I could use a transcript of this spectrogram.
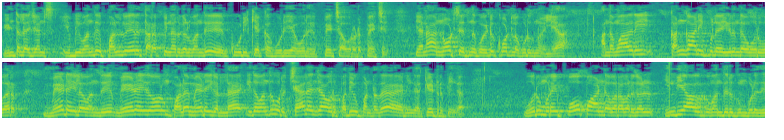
இன்டெலிஜென்ஸ் இப்படி வந்து பல்வேறு தரப்பினர்கள் வந்து கூடி கேட்கக்கூடிய ஒரு பேச்சு அவரோட பேச்சு. ஏன்னா நோட்ஸ் எடுத்துன்னு போயிட்டு கோர்ட்டில் கொடுக்கணும் இல்லையா? அந்த மாதிரி கண்காணிப்பில் இருந்த ஒருவர் மேடையில் வந்து மேடைதோறும் பல மேடைகளில் இதை வந்து ஒரு சேலஞ்சாக அவர் பதிவு பண்ணுறதை நீங்கள் கேட்டிருப்பீங்க. ஒருமுறை போப்பாண்டவர் அவர்கள் இந்தியாவுக்கு வந்திருக்கும் பொழுது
